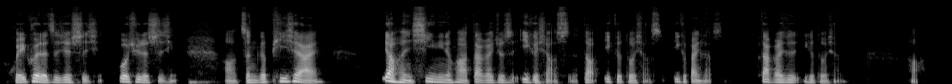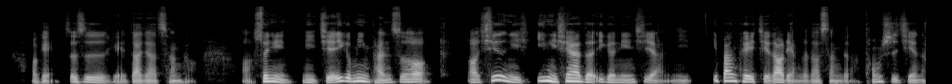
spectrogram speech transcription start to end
回馈的这些事情，过去的事情，好，整个批下来要很细腻的话，大概就是一个小时到一个多小时，一个半小时，大概就是一个多小时。好，OK，这是给大家参考啊。所以你你解一个命盘之后，哦，其实你以你现在的一个年纪啊，你一般可以解到两个到三个了，同时间呐，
